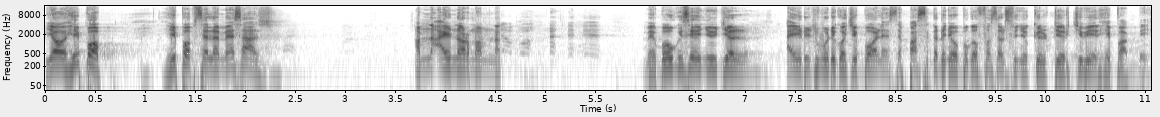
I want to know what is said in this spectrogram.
yi yow hip hop hip hop c'est le message am na ay normam nag mais boo gisee ñuy jël ay rythme di ko ci boole c'est parce que dañoo bëgg a fësal suñu culture ci biir hip hop bi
